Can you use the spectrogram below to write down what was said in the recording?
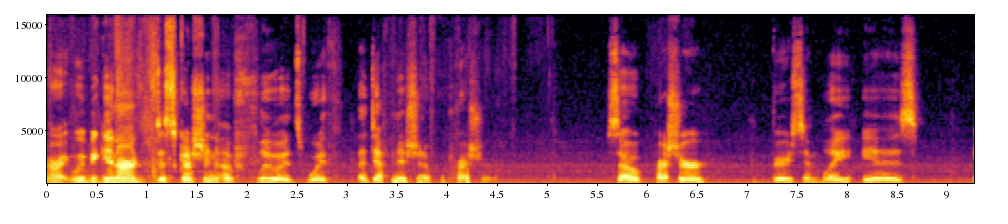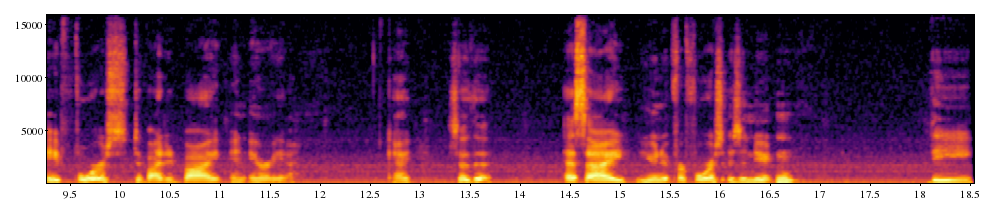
All right, we begin our discussion of fluids with a definition of pressure. So, pressure, very simply, is a force divided by an area. Okay, so the SI unit for force is a Newton. The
